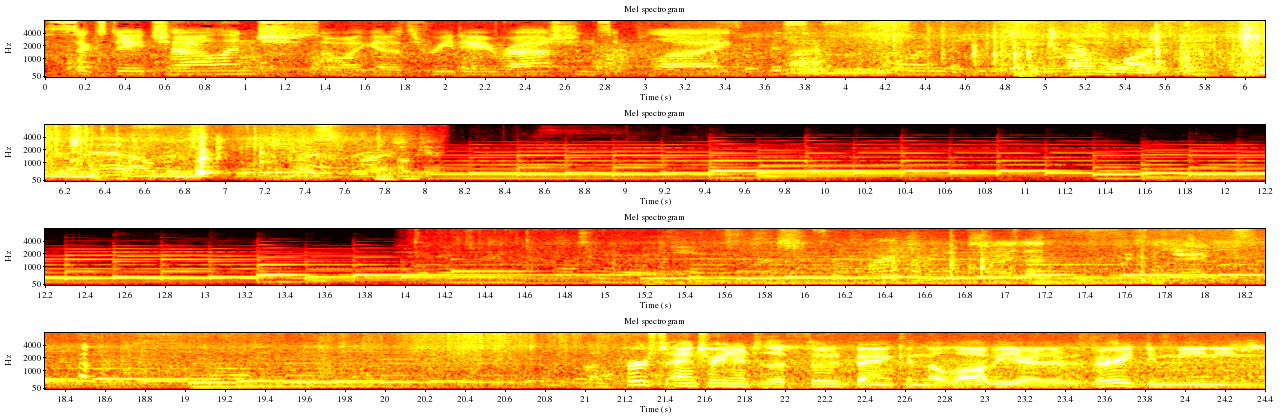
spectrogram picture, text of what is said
six-day challenge. So I get a three-day ration supply. So this is the form that you caramelizing, and then we found them. Okay. First entering into the food bank in the lobby area, it was very demeaning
